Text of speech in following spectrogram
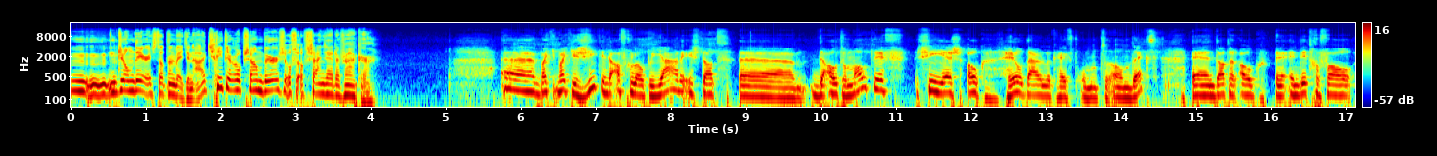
Um, John Deere, is dat een beetje een uitschieter op zo'n beurs of, of zijn zij er vaker? Uh, wat, je, wat je ziet in de afgelopen jaren is dat uh, de automotive CES ook heel duidelijk heeft ont, ontdekt. En dat er ook uh, in dit geval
